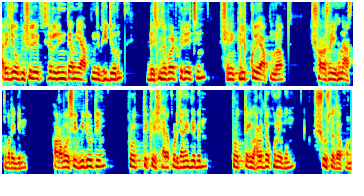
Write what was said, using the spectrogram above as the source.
আর এই যে অফিসিয়াল ওয়েবসাইটের লিঙ্কটি আমি আপনাদের ভিডিওর ডিসক্রিপশন প্রোভাইড করে দিয়েছি, সেখানে ক্লিক করলে আপনারা সরাসরি এখানে আসতে পারবেন। আর অবশ্যই ভিডিওটি প্রত্যেককে শেয়ার করে জানিয়ে দেবেন। প্রত্যেকে ভালো থাকুন এবং সুস্থ থাকুন।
